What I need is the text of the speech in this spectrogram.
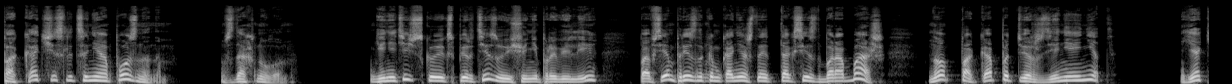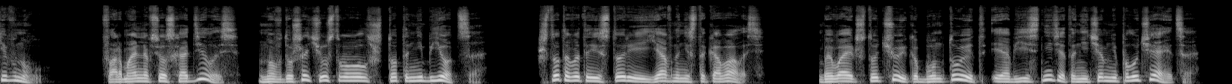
пока числится неопознанным», — вздохнул он. «Генетическую экспертизу еще не провели. По всем признакам, конечно, это таксист-барабаш, но пока подтверждения нет». Я кивнул. Формально все сходилось, но в душе чувствовал, что-то не бьется. Что-то в этой истории явно не стыковалось. Бывает, что чуйка бунтует, и объяснить это ничем не получается —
